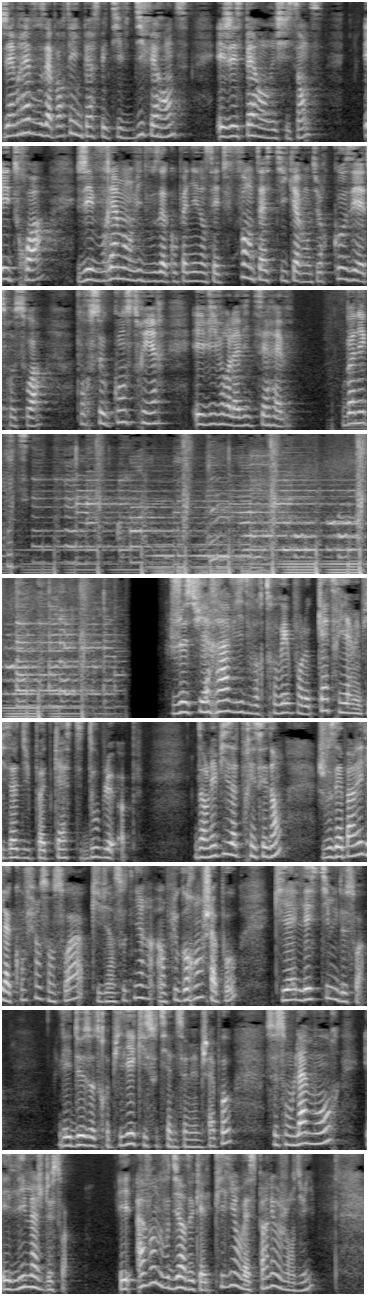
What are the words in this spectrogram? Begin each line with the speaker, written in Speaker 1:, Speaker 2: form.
Speaker 1: J'aimerais vous apporter une perspective différente et j'espère enrichissante. Et 3. J'ai vraiment envie de vous accompagner dans cette fantastique aventure causer être soi pour se construire et vivre la vie de ses rêves. Bonne écoute Je suis ravie de vous retrouver pour le quatrième épisode du podcast Double Hop. Dans l'épisode précédent, je vous ai parlé de la confiance en soi qui vient soutenir un plus grand chapeau qui est l'estime de soi. Les deux autres piliers qui soutiennent ce même chapeau, ce sont l'amour et l'image de soi. Et avant de vous dire de quel pilier on va se parler aujourd'hui,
